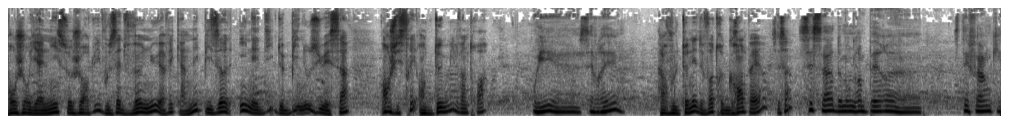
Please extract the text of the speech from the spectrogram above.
bonjour Yanis, aujourd'hui vous êtes venu avec un épisode inédit de Binous USA enregistré en 2023. Oui, euh, c'est vrai. Alors vous le tenez de votre grand-père, c'est ça? C'est ça, de mon grand-père euh, Stéphane, qui,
